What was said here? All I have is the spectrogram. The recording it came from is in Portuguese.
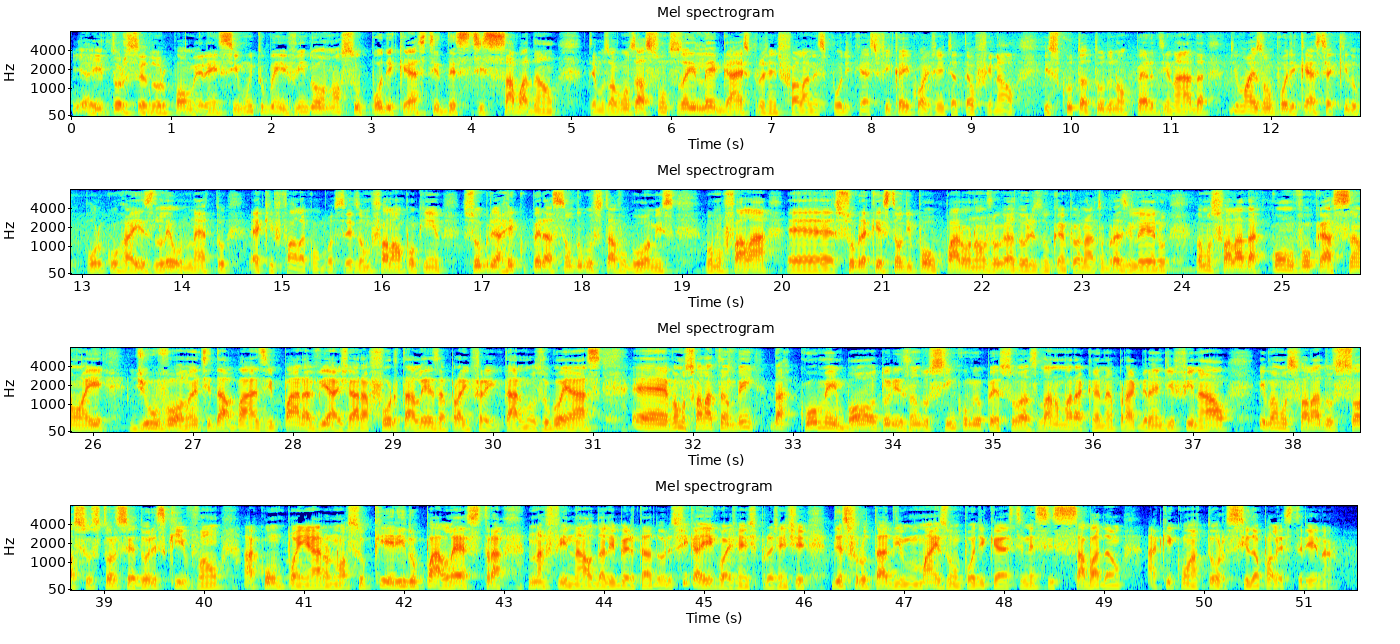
E aí, torcedor palmeirense, muito bem-vindo ao nosso podcast deste sabadão. Temos alguns assuntos aí legais pra gente falar nesse podcast. Fica aí com a gente até o final. Escuta tudo, não perde nada de mais um podcast aqui do Porco Raiz. Leo Neto é que fala com vocês. Vamos falar um pouquinho sobre a recuperação do Gustavo Gomes. Vamos falar é, sobre a questão de poupar ou não jogadores no Campeonato Brasileiro. Vamos falar da convocação aí de um volante da base para viajar a Fortaleza para enfrentar enfrentarmos o Goiás. É, vamos falar também da Comembol, autorizando 5 mil pessoas lá no Maracanã para a grande final. E vamos falar dos sócios torcedores que vão acompanhar o nosso querido palestra na final da Libertadores. Fica aí com a gente para a gente desfrutar de mais um podcast nesse sabadão aqui com a torcida palestrina.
